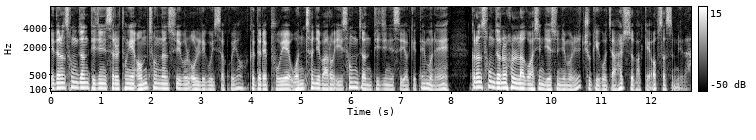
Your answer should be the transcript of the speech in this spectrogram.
이들은 성전 비즈니스를 통해 엄청난 수입을 올리고 있었고요. 그들의 부의 원천이 바로 이 성전 비즈니스였기 때문에 그런 성전을 헐라고 하신 예수님을 죽이고자 할 수밖에 없었습니다.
